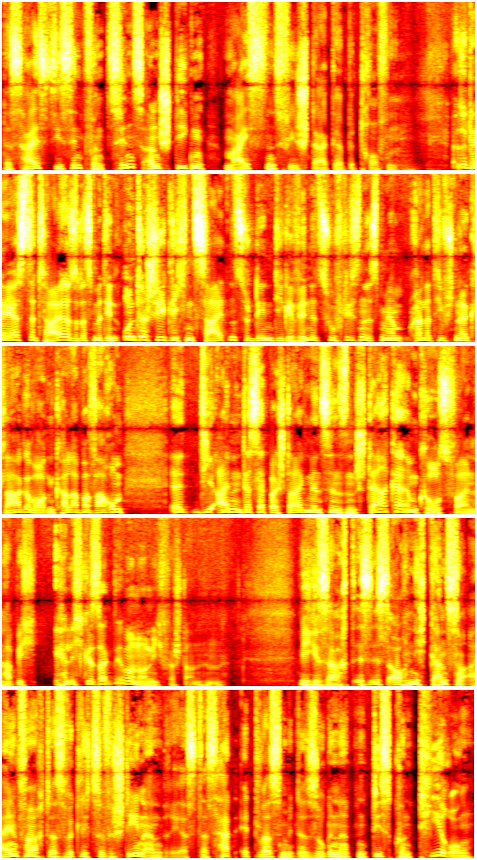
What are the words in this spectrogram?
Das heißt, sie sind von Zinsanstiegen meistens viel stärker betroffen. Also der erste Teil, also das mit den unterschiedlichen Zeiten, zu denen die Gewinne zufließen, ist mir relativ schnell klar geworden, Karl. Aber warum äh, die einen deshalb bei steigenden Zinsen stärker im Kurs fallen, habe ich ehrlich gesagt immer noch nicht verstanden. Wie gesagt, es ist auch nicht ganz so einfach, das wirklich zu verstehen, Andreas. Das hat etwas mit der sogenannten Diskontierung,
